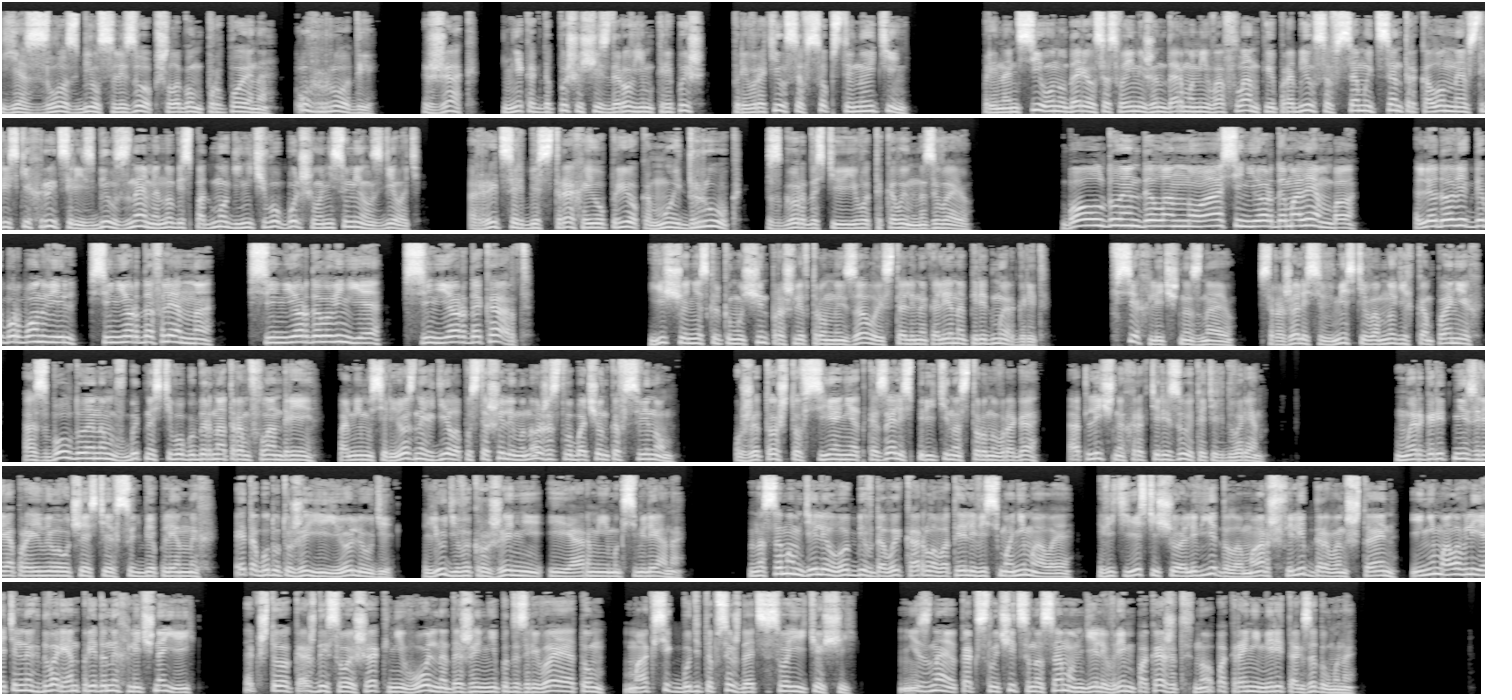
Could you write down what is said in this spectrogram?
Я зло сбил слезу об шлагом Пурпуэна. Уроды! Жак, некогда пышущий здоровьем крепыш, превратился в собственную тень. При Нанси он ударился своими жандармами во фланг и пробился в самый центр колонны австрийских рыцарей, сбил знамя, но без подмоги ничего большего не сумел сделать. Рыцарь без страха и упрека, мой друг, с гордостью его таковым называю. Болдуэн де Ланнуа, сеньор де Малембо, Людовик де Бурбонвиль, сеньор де Фленна, сеньор де Лувинье, сеньор де Карт. Еще несколько мужчин прошли в тронный зал и стали на колено перед Мэргарит. Всех лично знаю, сражались вместе во многих кампаниях, а с Болдуэном в бытность его губернатором Фландрии, помимо серьезных дел, опустошили множество бочонков с вином. Уже то, что все они отказались перейти на сторону врага, отлично характеризует этих дворян. Маргарет не зря проявила участие в судьбе пленных. Это будут уже ее люди, люди в окружении и армии Максимилиана. На самом деле лобби вдовы Карла в отеле весьма немалое, ведь есть еще Оливье Деламарш, Филипп Дравенштайн и немало влиятельных дворян, преданных лично ей. Так что каждый свой шаг невольно, даже не подозревая о том, Максик будет обсуждать со своей тещей. Не знаю, как случится на самом деле, время покажет, но, по крайней мере, так задумано.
